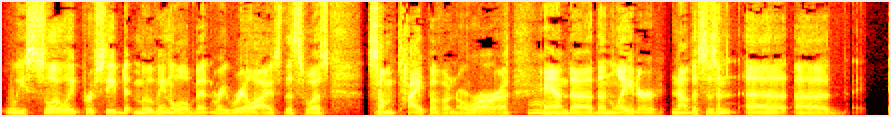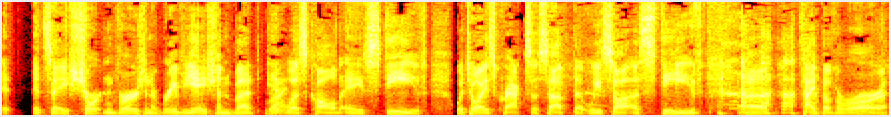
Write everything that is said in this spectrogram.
We slowly perceived it moving a little bit, and we realized this was some type of an aurora. Hmm. And uh, then later, now this isn't uh, uh, it's a shortened version, abbreviation, but Right. it was called a Steve, which always cracks us up that we saw a Steve uh, type of aurora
